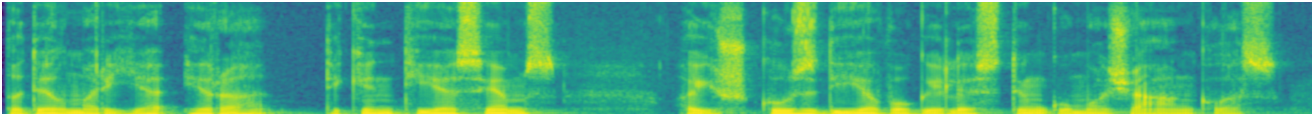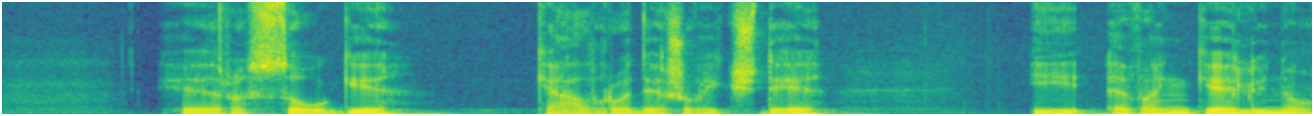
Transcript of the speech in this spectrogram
Todėl Marija yra tikintiesiems aiškus Dievo gailestingumo ženklas ir saugi kelrodė žvaigždė į evangelinio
